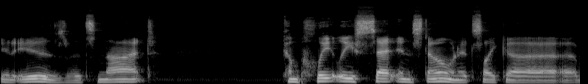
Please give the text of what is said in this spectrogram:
it is. It's not completely set in stone. It's like a,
